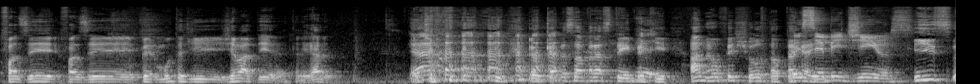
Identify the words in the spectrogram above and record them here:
fazer, fazer permuta de geladeira, tá ligado? É tipo, eu quero essa Brastemp aqui. Ah, não, fechou, tá, pega aí. Recebidinhos. Isso.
